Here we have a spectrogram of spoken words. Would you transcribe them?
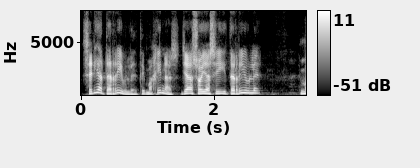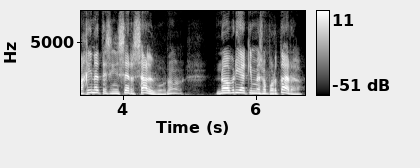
Sería terrible, ¿te imaginas? Ya soy así terrible. Imagínate sin ser salvo, ¿no? no habría quien me soportara.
